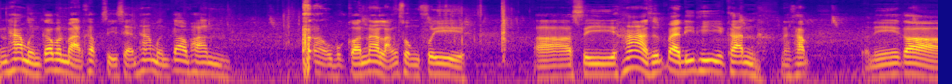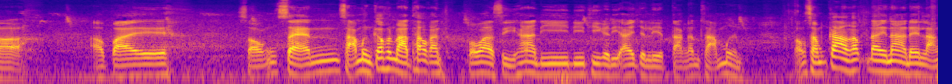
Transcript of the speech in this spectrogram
459,000 บาทครับ 459,000 อุปกรณ์หน้าหลังส่งฟรีอ่า4508 DT อีกคันนะครับ ตัวนี้ก็เอาไป สองแสนสามหมื่นเก้าพันบาทเท่ากัน เพราะว่าสี่ห้าดีดีทีกับดีไอจะเรทต่างกันสามหมื่นสองสามเก้าครับ ได้หน้าได้หลัง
